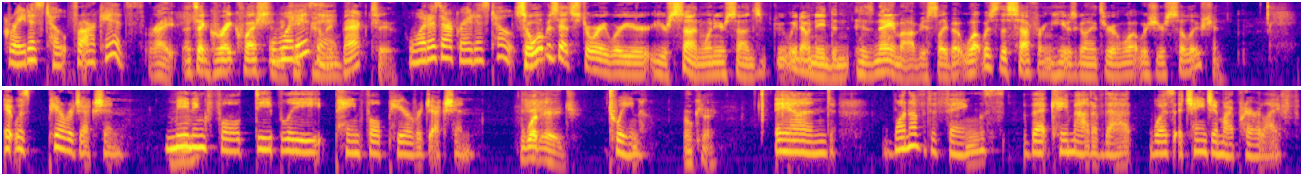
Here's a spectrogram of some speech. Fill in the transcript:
greatest hope for our kids. Right. That's a great question What is coming it? back to. What is our greatest hope? So, what was that story where your your son, one of your sons, we don't need to, his name obviously, but what was the suffering he was going through, and what was your solution? It was peer rejection, Mm-hmm. meaningful, deeply painful peer rejection. What age? Tween. Okay. And one of the things that came out of that was a change in my prayer life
